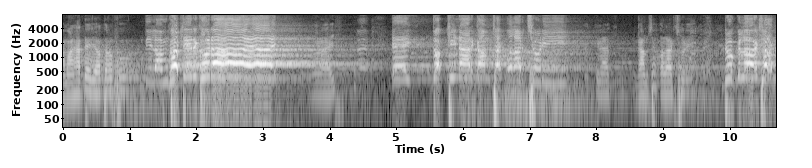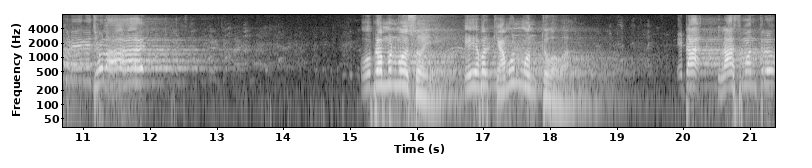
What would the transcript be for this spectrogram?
আমার হাতে যত ফুল। দিলাম ঘটের ঘোড়ায়। এই দক্ষিণার গামছা কলার ছড়ি কিনা গামছা কলার ছুরি। ঢুকলো ঠাকুরের ঝোলায়। ও ব্রাহ্মণ মহাশয় এই আবার কেমন মন্ত্র বাবা? এটা লাস্ট মন্ত্র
